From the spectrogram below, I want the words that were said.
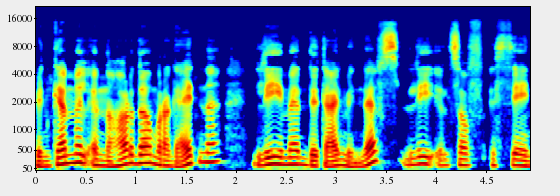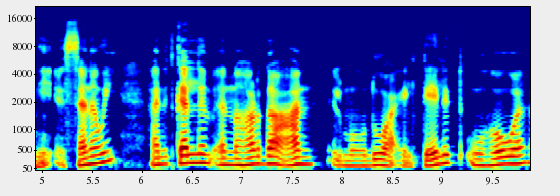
بنكمل النهاردة مراجعتنا لمادة علم النفس للصف الثاني الثانوي. هنتكلم النهاردة عن الموضوع الثالث وهو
